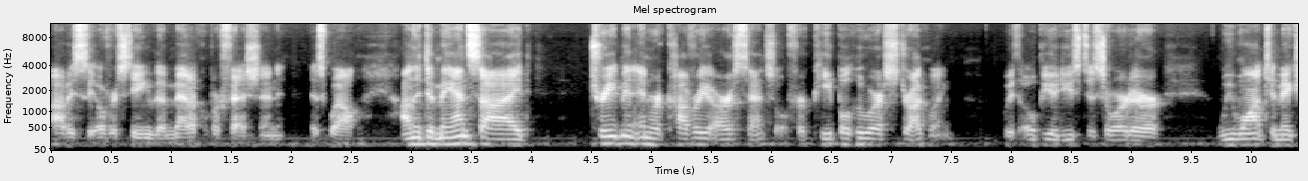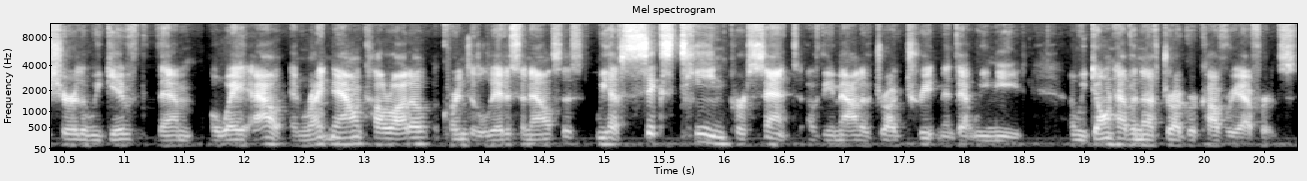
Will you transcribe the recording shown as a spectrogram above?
obviously overseeing the medical profession as well. On the demand side, treatment and recovery are essential for people who are struggling with opioid use disorder we want to make sure that we give them a way out. And right now in Colorado, according to the latest analysis, we have 16% of the amount of drug treatment that we need, and we don't have enough drug recovery efforts.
